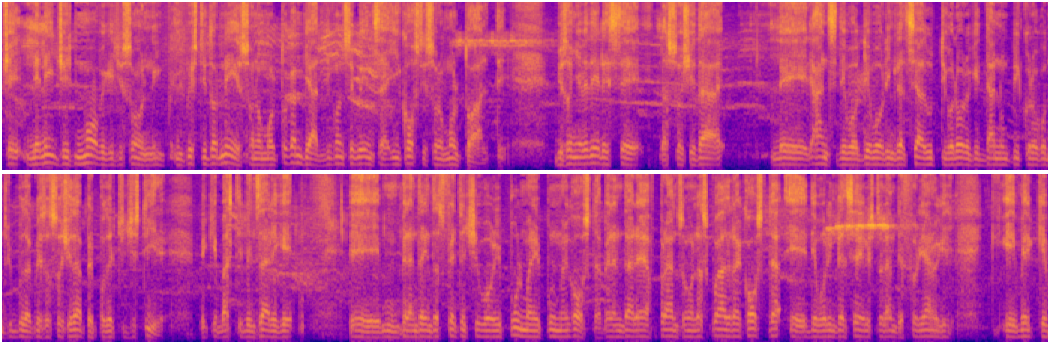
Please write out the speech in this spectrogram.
cioè, le leggi nuove che ci sono in, in, questi tornei sono molto cambiate, di conseguenza i costi sono molto alti. Bisogna vedere se la società le, anzi devo, devo, ringraziare tutti coloro che danno un piccolo contributo a questa società per poterci gestire, perché basti pensare che eh, per andare in trasferta ci vuole il pullman e il pullman costa, per andare a pranzo con la squadra costa e devo ringraziare il ristorante Floriano che, che, che,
